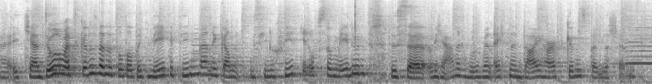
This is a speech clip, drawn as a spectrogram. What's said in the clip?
Uh, ik ga door met kunstbende totdat ik 19 ben. Ik kan misschien nog vier keer of zo meedoen. Dus uh, we gaan ervoor. Ik ben echt een die-hard kunstbende fan.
